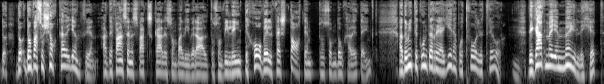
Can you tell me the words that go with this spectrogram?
de, de, de, var så chockade egentligen att det fanns en svartskalle som var liberalt och som ville inte ha välfärdsstaten som de hade tänkt. Att de inte kunde reagera på två eller tre år. Mm. Det gav mig en möjlighet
